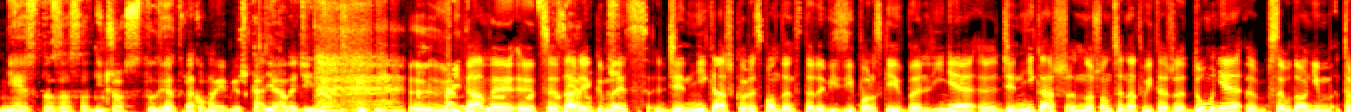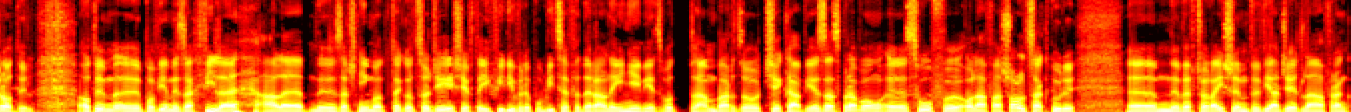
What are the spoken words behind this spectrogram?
Nie jest to zasadniczo studio, tylko moje mieszkanie, ale dzień dobry. E, Witamy e, Cezary Gmys, dziennikarz, korespondent telewizji polskiej w Berlinie, e, dziennikarz noszący na Twitterze dumnie pseudonim Trotyl. O tym powiemy za chwilę, ale zacznijmy od tego, co dzieje się w tej chwili w Republice Federalnej Niemiec, bo tam bardzo ciekawie, za sprawą słów Olafa Scholza, który we wczorajszym wywiadzie dla Frank...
